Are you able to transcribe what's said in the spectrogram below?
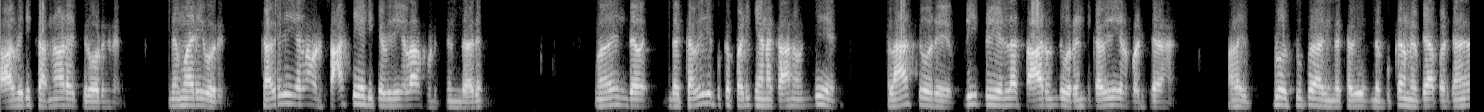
காவேரி கர்நாடகத்தில் ஓடுகிறேன். இந்த மாதிரி ஒரு கவிதைகள்லாம் ஒரு சாட்டையடி கவிதைகளாக கொடுத்திருந்தாரு. முதல்ல இந்த இந்த கவிதை புக்கை படிக்க எனக்கு காரணம் வந்து கிளாஸ் ஒரு ஃப்ரீ பீரியட்ல சார் வந்து ஒரு ரெண்டு கவிதைகள் படிச்சாங்க. ஆனால் இவ்வளோ சூப்பராக இந்த கவிதை இந்த புக்கை நம்ம எப்படியா படித்தாங்க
